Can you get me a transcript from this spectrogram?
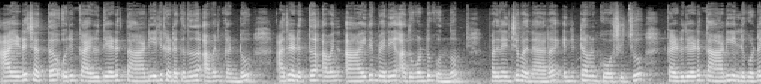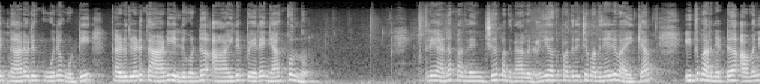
ആയുടെ ചത്ത ഒരു കഴുതയുടെ താടിയിൽ കിടക്കുന്നത് അവൻ കണ്ടു. അതിലെടുത്ത് അവൻ ആയിരം പേരെ അതുകൊണ്ട് കൊന്നു. പതിനഞ്ച് പതിനാറ്. എന്നിട്ട് അവൻ ഘോഷിച്ചു കഴുതയുടെ താടി എല്ലുകൊണ്ട് ഞാൻ കൂന കൂട്ടി കഴുതയുടെ താടി എല്ലുകൊണ്ട് ആയിരം പേരെ ഞാൻ കൊന്നു. ഇത്രയാണ് പതിനഞ്ച് പതിനാറ് വരെ അല്ലെങ്കിൽ നമുക്ക് പതിനഞ്ച് പതിനേഴ് വായിക്കാം. ഇത് പറഞ്ഞിട്ട് അവൻ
